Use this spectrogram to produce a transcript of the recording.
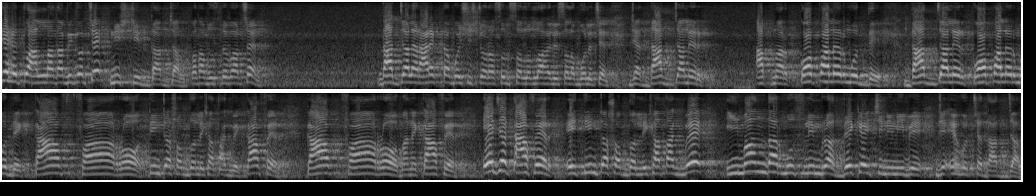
যেহেতু আল্লাহ দাবি করছে, নিশ্চিত দাজ্জাল। কথা বুঝতে পারছেন? দাজ্জালের আরেকটা বৈশিষ্ট্য রসুল সাল্লাহ আলি সাল্লাম বলেছেন যে দাজ্জালের আপনার কপালের মধ্যে দাঁতজালের কপালের মধ্যে কাফা র তিনটা শব্দ লেখা থাকবে, কাফের কাফা র মানে কাফের। এই যে কাফের, এই তিনটা শব্দ লেখা থাকবে, ইমানদার মুসলিমরা দেখেই চিনে নিবে যে এ হচ্ছে দাঁতজাল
